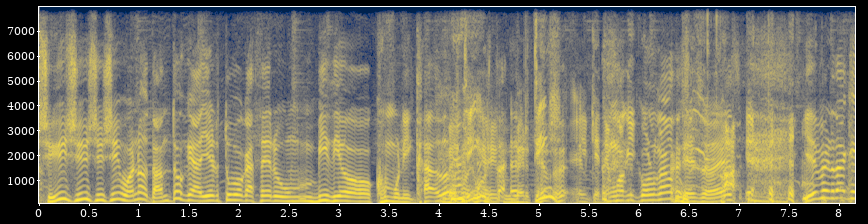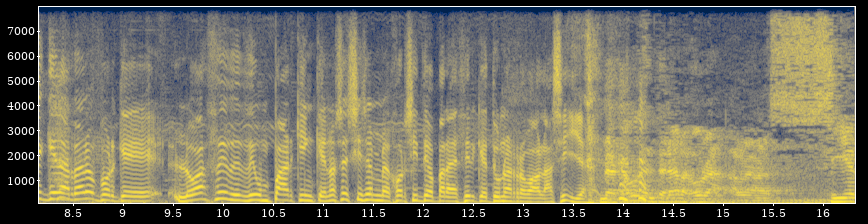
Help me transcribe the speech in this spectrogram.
sí, sí, sí, sí. Bueno, tanto que ayer tuvo que hacer un vídeo comunicado. Bertín, Bertín. El que tengo aquí colgado. Eso es. Y es verdad que queda raro porque lo hace desde un parking que no sé si es el mejor sitio para decir que tú no has robado la silla. Me acabo de enterar ahora a las 7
